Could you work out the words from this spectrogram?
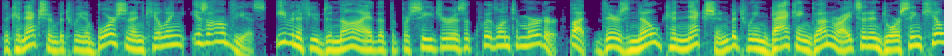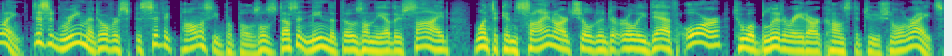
The connection between abortion and killing is obvious, even if you deny that the procedure is equivalent to murder. But there's no connection between backing gun rights and endorsing killing. Disagreement over specific policy proposals doesn't mean that those on the other side want to consign our children to early death or to obliterate our constitutional rights.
